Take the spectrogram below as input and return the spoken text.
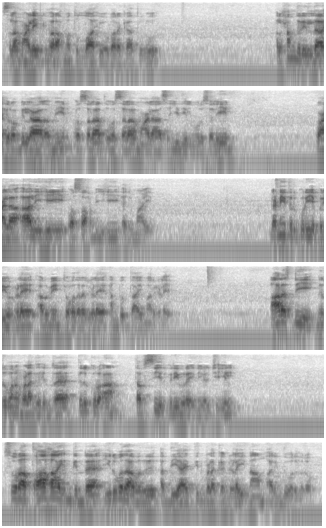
அஸ்லாம் வலைக்கம் வரமத்துல்லாஹி வபரகாத்துஹு அல்ஹம்துலில்லாஹி ரபில் ஆலமீன் வசலாத்து வசலாம் அலா சயீதில் முர்சலீன் வாலா ஆலிஹி வசாபிஹி அஜ்மாயின் கண்ணியத்திற்குரிய பெரியோர்களே அருமை சகோதரர்களே அன்பு தாய்மார்களே. ஆர்எஸ்டி நிறுவனம் வழங்குகின்ற திருக்குர்ஆன் தஃப்சீர் விரிவுரை நிகழ்ச்சியில் சூரா தாஹா என்கின்ற இருபதாவது அத்தியாயத்தின் விளக்கங்களை நாம் அறிந்து வருகிறோம்.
